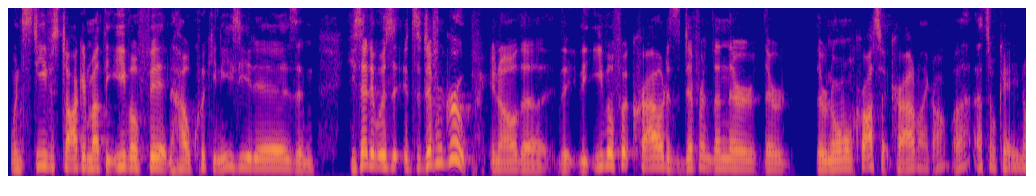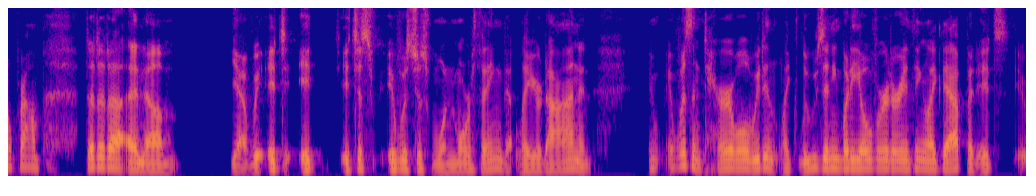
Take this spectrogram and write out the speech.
when Steve is talking about the Evo Fit and how quick and easy it is, and he said it was it's a different group. You know the the the Evo Fit crowd is different than their their their normal CrossFit crowd. I'm like, oh well, that's okay, no problem. Da da da. And um, yeah, we, it it it just it was just one more thing that layered on, and it, it wasn't terrible. We didn't like lose anybody over it or anything like that, but it's it,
